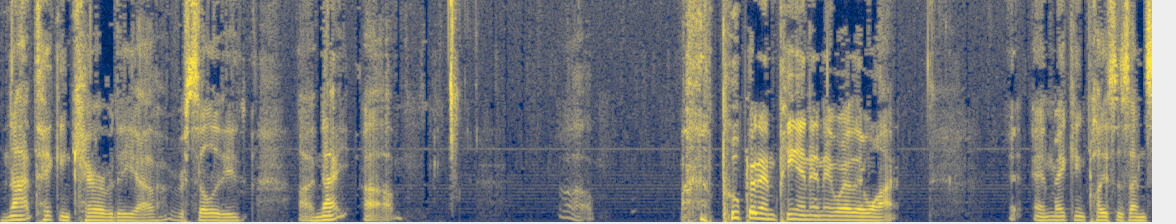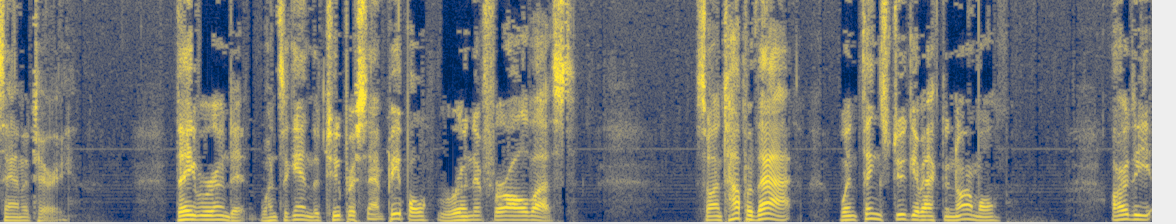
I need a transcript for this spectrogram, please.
not taking care of the uh, facility, uh, not um, uh, pooping and peeing anywhere they want, and making places unsanitary. They ruined it. Once again, the 2% people ruined it for all of us. So on top of that, when things do get back to normal, are the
